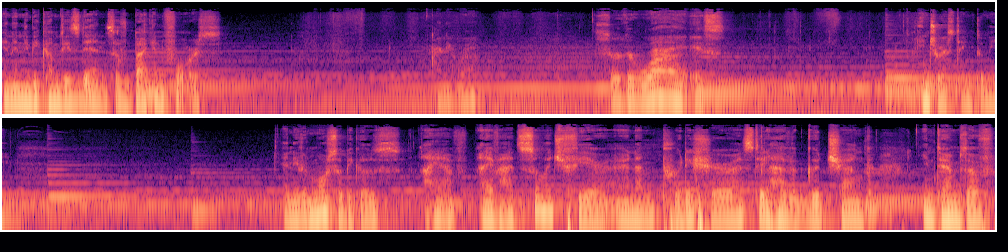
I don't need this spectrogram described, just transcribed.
And then it becomes this dance of back and forth. Anyway, so the why is interesting to me and even more so because I have I've had so much fear, and I'm pretty sure I still have a good chunk in terms of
